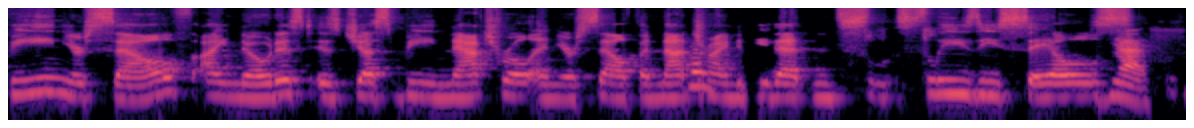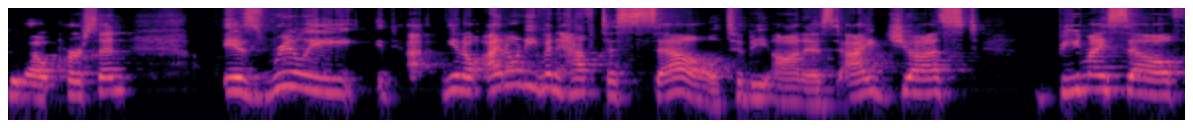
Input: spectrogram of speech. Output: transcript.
being yourself, I noticed, is just being natural and yourself and not trying to be that sleazy sales yes. you know, person is really, you know, I don't even have to sell, to be honest. I just be myself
